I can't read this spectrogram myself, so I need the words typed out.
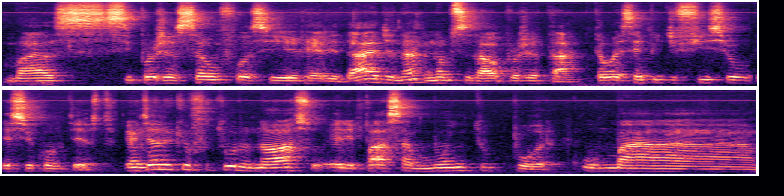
mas se projeção fosse realidade, né? Não precisava projetar. Então é sempre difícil esse contexto. Eu entendo que o futuro nosso, ele passa muito por uma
